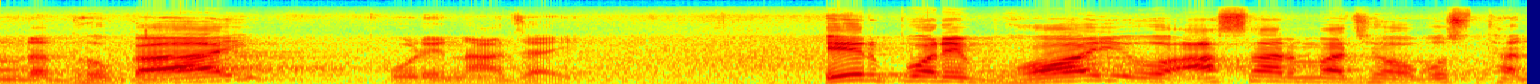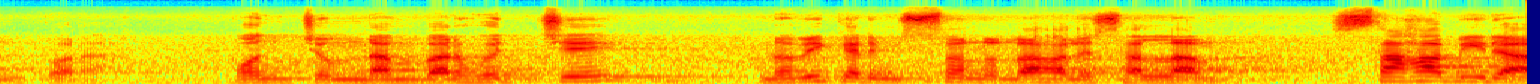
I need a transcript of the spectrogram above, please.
আমরা ধোকায় পড়ে না যাই। এরপরে ভয় ও আশার মাঝে অবস্থান করা। পঞ্চম নাম্বার হচ্ছে, নবী করিম সাল্লাহ সাল্লাম সাহাবিরা,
